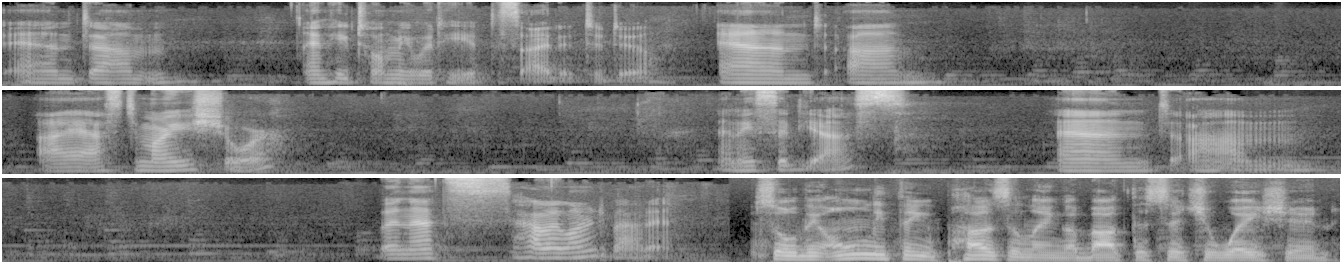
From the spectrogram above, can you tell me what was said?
And, um, and he told me what he had decided to do. And um, I asked him, Are you sure? And he said, Yes. And, um, and that's how I learned about it. So the only thing puzzling about the situation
